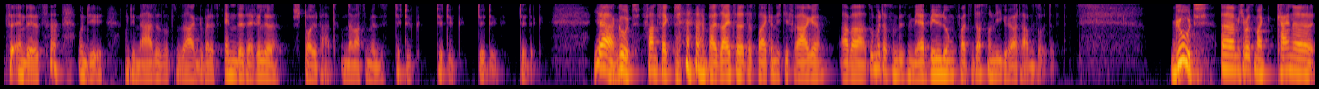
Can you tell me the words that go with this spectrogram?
zu Ende ist und die, und die Nadel sozusagen über das Ende der Rille stolpert. Und dann machst du immer dieses tütük, tütük, tütük, tütük. Ja, gut, Fun Fact beiseite, das war gar nicht die Frage, aber somit hast du ein bisschen mehr Bildung, falls du das noch nie gehört haben solltest. Gut, ähm, ich habe jetzt mal keine,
